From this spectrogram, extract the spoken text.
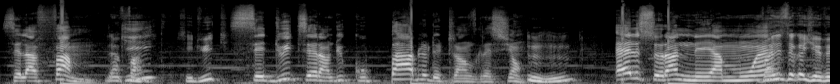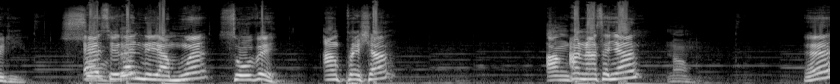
c'est la femme la qui, femme séduite. séduite, s'est rendue coupable de transgression. mhm. Elle sera néanmoins Voici ce que je veux dire. Elle sera néanmoins sauvée en prêchant, en, en enseignant, non, hein,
